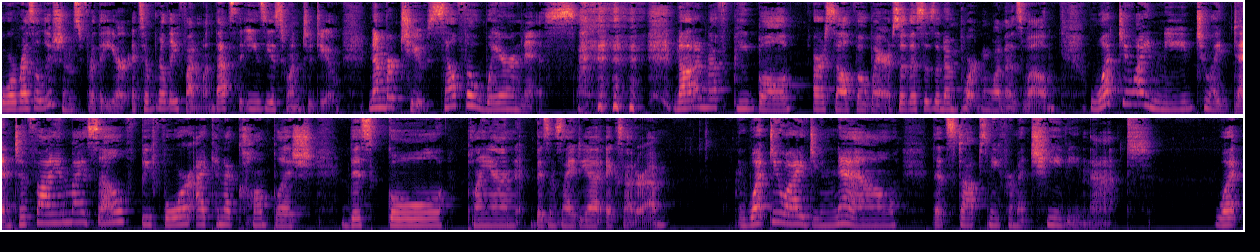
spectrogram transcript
or resolutions for the year. It's a really fun one. That's the easiest one to do. Number two, self awareness. Not enough people are self aware, so this is an important one as well. What do I need to identify in myself before I can accomplish this goal, plan, business idea, etc.? What do I do now that stops me from achieving that? What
